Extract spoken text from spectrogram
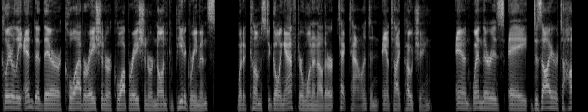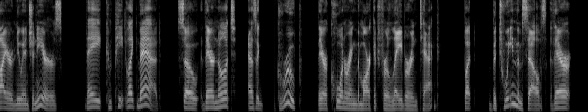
clearly ended their collaboration or cooperation or non compete agreements when it comes to going after one another, tech talent and anti poaching. And when there is a desire to hire new engineers, they compete like mad. So they're not, as a group, they're cornering the market for labor and tech, but between themselves, they're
